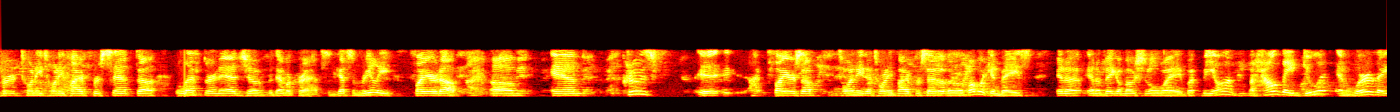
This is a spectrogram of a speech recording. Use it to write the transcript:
per twenty twenty five percent uh, leftern edge of the Democrats and gets them really fired up. Um, and Cruz uh, fires up twenty to twenty five percent of the Republican base in a in a big emotional way. But beyond, but how they do it and where they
